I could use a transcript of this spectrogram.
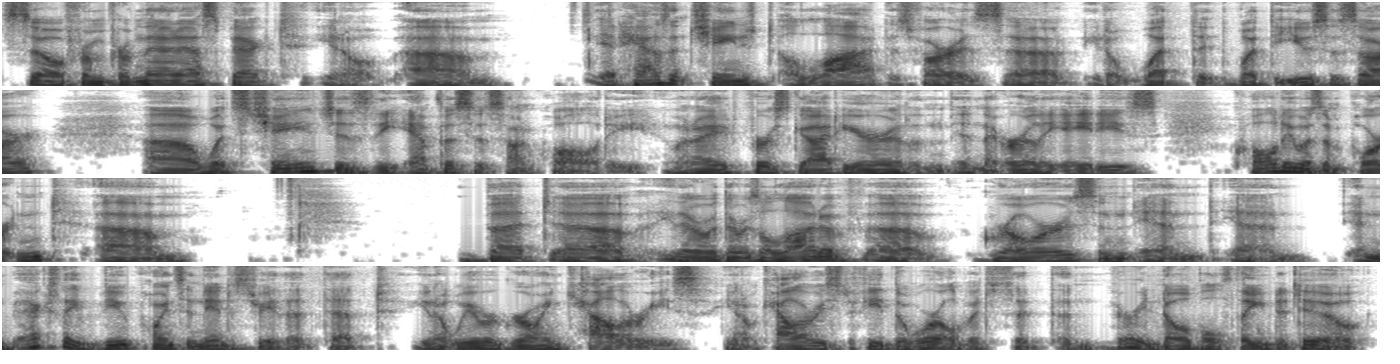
so from from that aspect, you know, um, it hasn't changed a lot as far as uh, you know what the what the uses are. Uh, what's changed is the emphasis on quality. When I first got here in, in the early '80s, quality was important, um, but uh, there there was a lot of uh, growers and and and and actually viewpoints in the industry that that you know we were growing calories, you know, calories to feed the world, which is a, a very noble thing to do.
